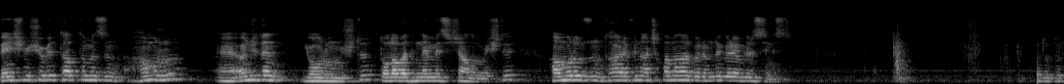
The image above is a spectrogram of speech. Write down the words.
Ben şimdi şöbet tatlımızın hamuru e, önceden yoğrulmuştu. Dolaba dinlenmesi için alınmıştı. Hamurumuzun tarifini açıklamalar bölümünde görebilirsiniz. Dur dur.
